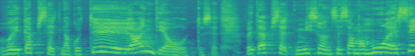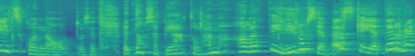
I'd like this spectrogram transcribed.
või täpselt nagu tööandja ootused või täpselt, mis on seesama moeseltskonna ootused, et noh, sa pead olema alati ilus ja värske ja terve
